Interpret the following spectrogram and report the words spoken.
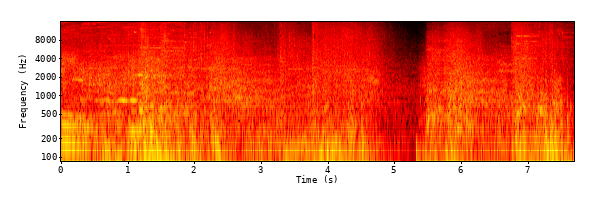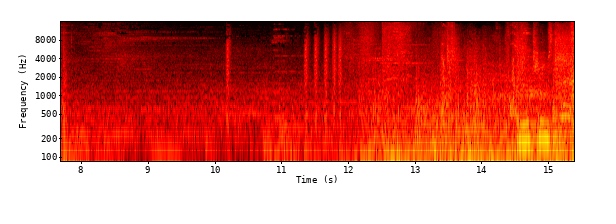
Blue team's turret.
